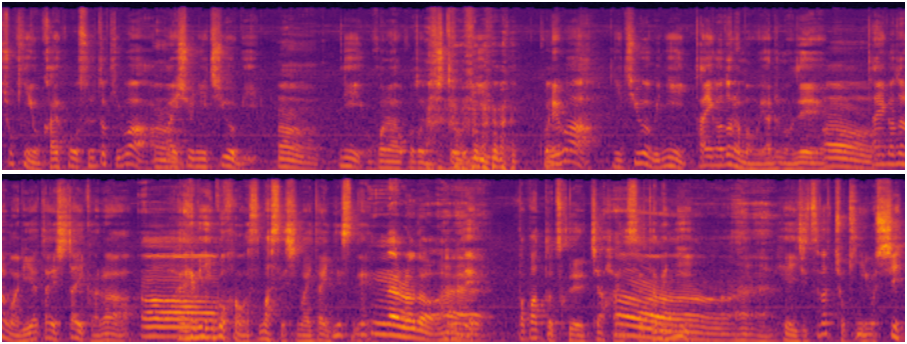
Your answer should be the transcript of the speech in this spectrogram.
貯金を開放するときは、うん。毎週日曜日うん。に行うことにしており これは日曜日に大河ドラマをやるので、うん。大河ドラマリアタイしたいから早めにご飯を済ませてしまいたいんですね、なるほど。なので、はいパパッと作れるチャーハンにするためには平日は貯金をし、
